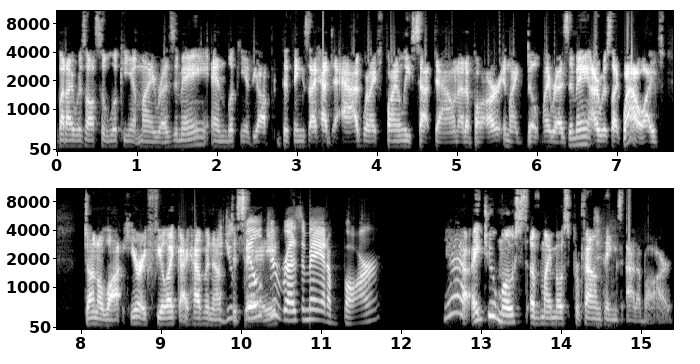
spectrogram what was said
but I was also looking at my resume and looking at the op- the things I had to add when I finally sat down at a bar and like built my resume. I was like, wow, I've done a lot here. I feel like I have enough. Did you to build say. your resume at a bar? Yeah, I do most of my most profound things at a bar.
